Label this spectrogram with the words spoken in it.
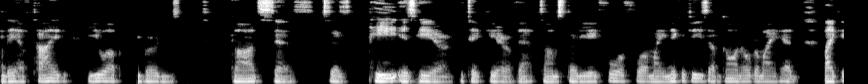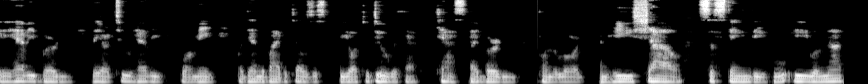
and they have tied you up the burdens. God says, says, he is here to take care of that. Psalms 38, 4, for my iniquities have gone over my head like a heavy burden. They are too heavy for me. But then the Bible tells us we ought to do with that. Cast thy burden upon the Lord and he shall sustain thee. He will not,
